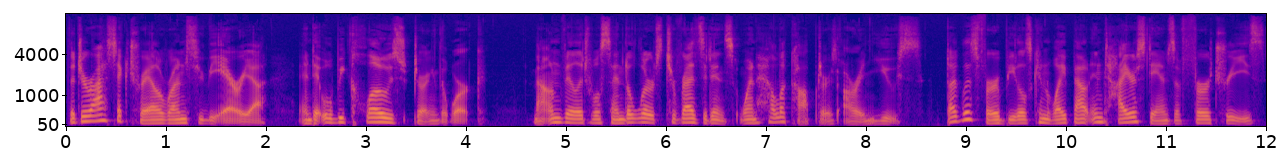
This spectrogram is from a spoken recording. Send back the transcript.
The Jurassic Trail runs through the area and it will be closed during the work. Mountain Village will send alerts to residents when helicopters are in use. Douglas fir beetles can wipe out entire stands of fir trees.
